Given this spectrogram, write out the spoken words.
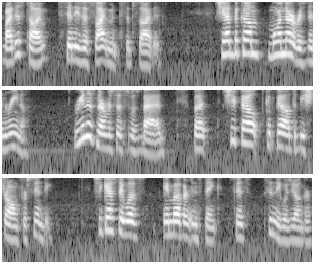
By this time, Cindy's excitement subsided. She had become more nervous than Rena. Rena's nervousness was bad, but she felt compelled to be strong for Cindy. She guessed it was a mother instinct since Cindy was younger.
